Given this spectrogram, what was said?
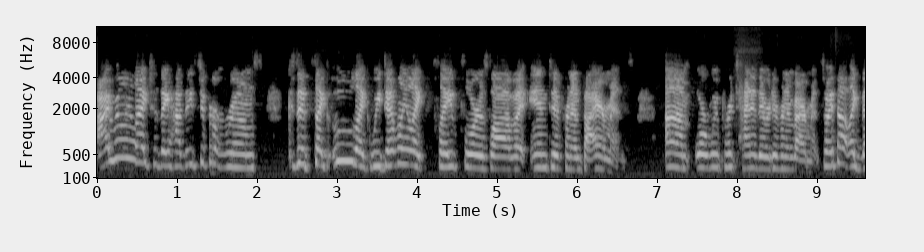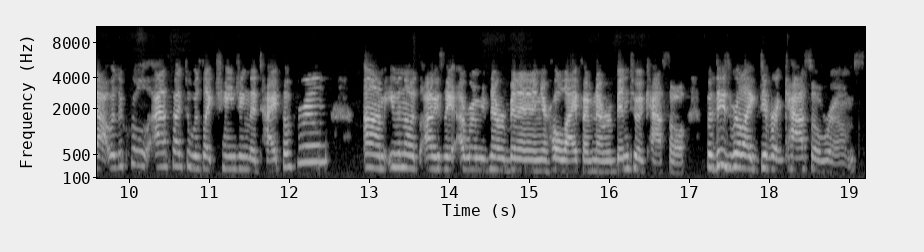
I really liked that they had these different rooms because it's like ooh like we definitely like played Floor is Lava in different environments. Um, or we pretended they were different environments. So I thought like that was a cool aspect. It was like changing the type of room. Um, even though it's obviously a room you've never been in in your whole life. I've never been to a castle, but these were like different castle rooms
